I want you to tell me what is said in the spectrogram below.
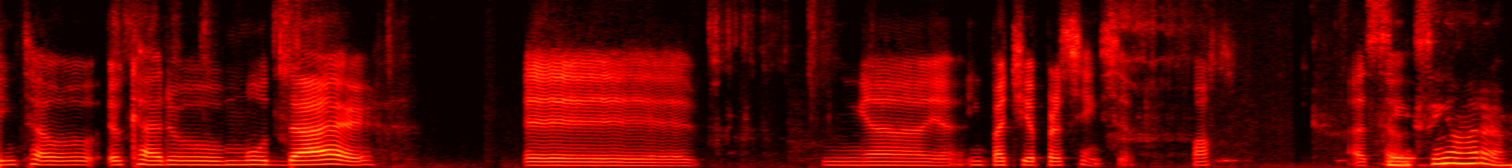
Então, eu quero mudar é, minha empatia para ciência. Posso? Até Sim, senhora.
